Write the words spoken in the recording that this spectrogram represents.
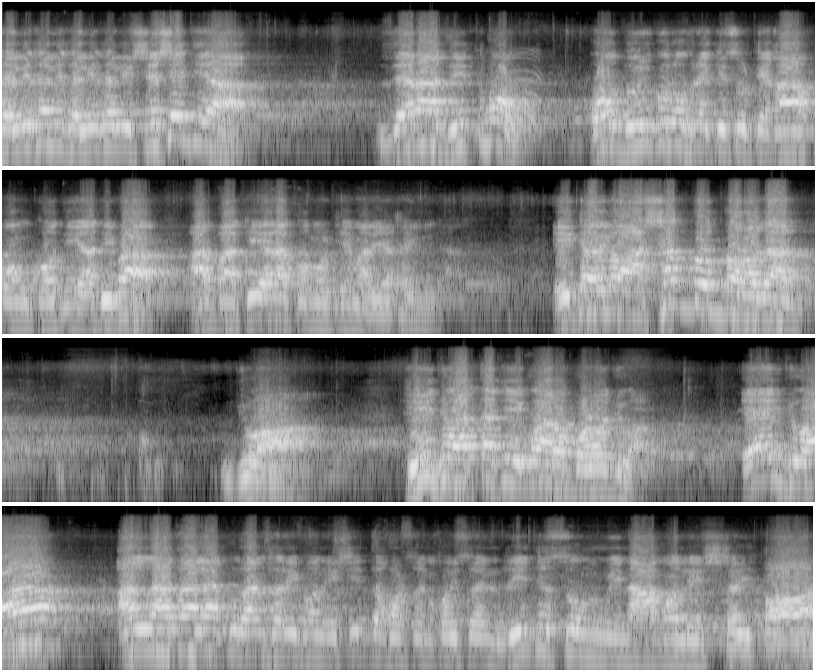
খেলি খেলি খেলি খেলি, শেষে গিয়া যারা জিতবো, ও দুই গ্রুপরে কিছু টেকা অঙ্ক দিয়া দিবা, আর বাকি এরা কমিটি মারিয়া খাইলা এইটা হইল আসাধ্য দরজার জুয়া। এই জুয়ারটা কি এগো আরও বড় জুয়া। এই জুয়া আল্লাহ তাআলা কুরআন শরীফ নিষিদ্ধ করছেন, কইছেন, রিজসুম মিন আমালিশ শয়তান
